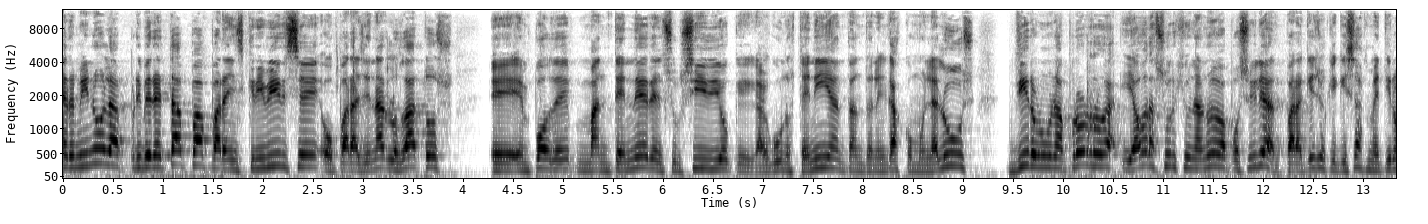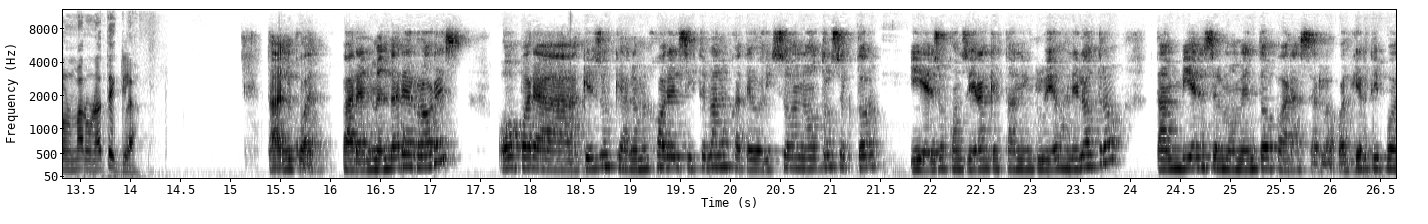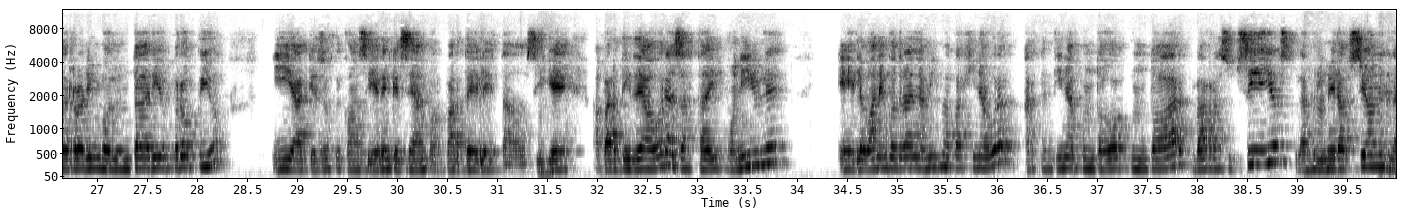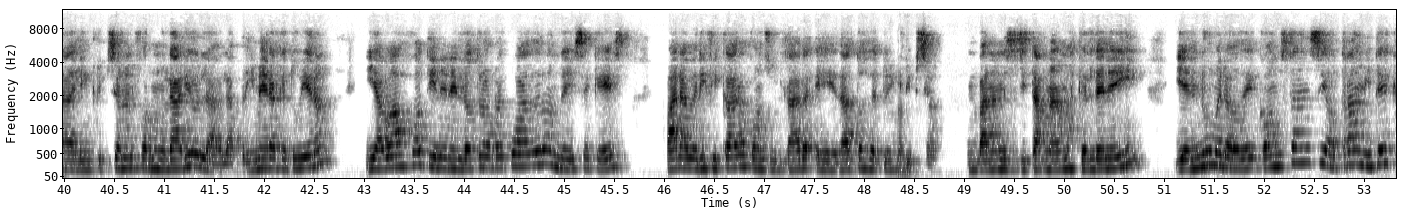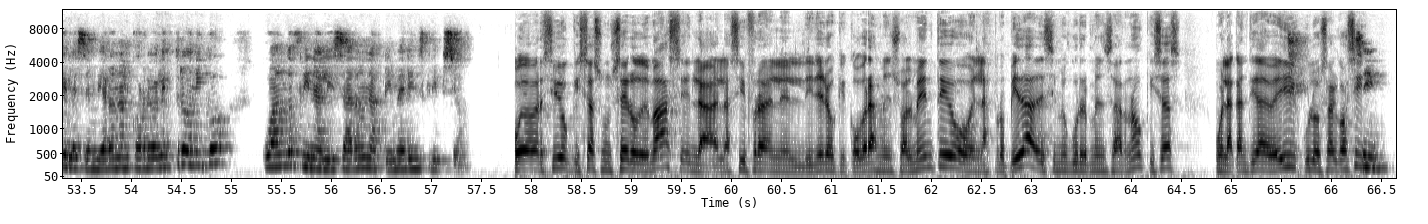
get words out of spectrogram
Terminó la primera etapa para inscribirse o para llenar los datos eh, en pos de mantener el subsidio que algunos tenían, tanto en el gas como en la luz. Dieron una prórroga y ahora surge una nueva posibilidad para aquellos que quizás metieron mal una tecla. Tal cual, para enmendar errores o para aquellos que a lo mejor el sistema los categorizó en otro sector y ellos consideran que están incluidos en el otro, también es el momento para hacerlo. Cualquier tipo de error involuntario propio y aquellos que consideren que sean por parte del Estado. Así que a partir de ahora ya está disponible, eh, lo van a encontrar en la misma página web, argentina.gov.ar barra subsidios. La primera opción es la de la inscripción en formulario, la, primera que tuvieron, y abajo tienen el otro recuadro donde dice que es para verificar o consultar eh, datos de tu inscripción. Van a necesitar nada más que el DNI y el número de constancia o trámite que les enviaron al correo electrónico cuando finalizaron la primera inscripción. ¿Puede haber sido quizás un cero de más en la, cifra en el dinero que cobras mensualmente o en las propiedades, si me ocurre pensar, ¿no? Quizás, o en la cantidad de vehículos, algo así. Sí.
